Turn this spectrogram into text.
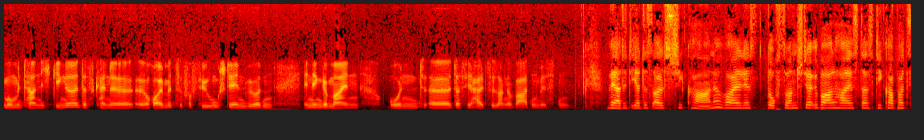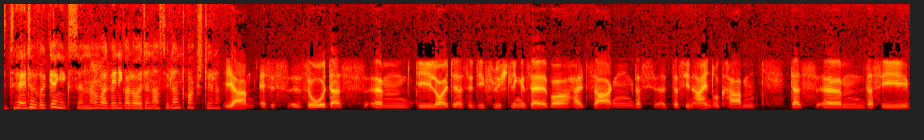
momentan nicht ginge, dass keine äh, Räume zur Verfügung stehen würden in den Gemeinden und äh, dass sie halt so lange warten müssten. Werdet ihr das als Schikane, weil es doch sonst ja überall heißt, dass die Kapazitäten rückgängig sind, ne? weil weniger Leute einen Asylantrag stellen? Ja, es ist so, dass ähm, die Leute, also die Flüchtlinge selber halt sagen, dass, dass sie einen Eindruck haben, dass, ähm, dass sie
